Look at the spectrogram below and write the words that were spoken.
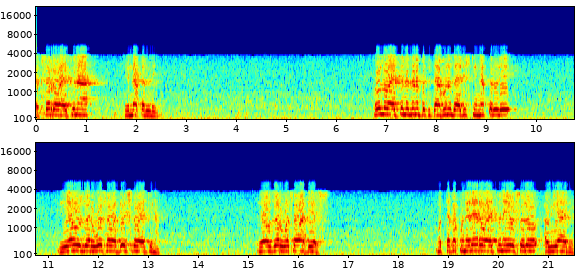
اکثر روایتونه تنقل لري ټول روایتونه دنه په کتابونو د حدیث کې نقل لري یو زر وسو درس روایتونه یو زر وسو درس متفقون علیه روایتونه یو سلو او یادی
